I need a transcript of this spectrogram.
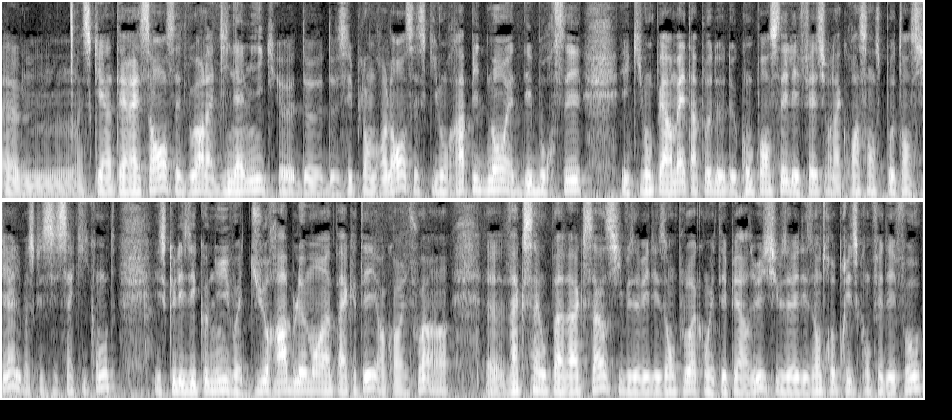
ce qui est intéressant, c'est de voir la dynamique de, ces plans de relance. Est-ce qu'ils vont rapidement être déboursés et qui vont permettre un peu de, de compenser l'effet sur la croissance potentielle, parce que c'est ça qui compte. Est-ce que les économies vont être durablement impactées Encore une fois, hein, euh, vaccin ou pas vaccin, si vous avez des emplois qui ont été perdus, si vous avez des entreprises qui ont fait défaut,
